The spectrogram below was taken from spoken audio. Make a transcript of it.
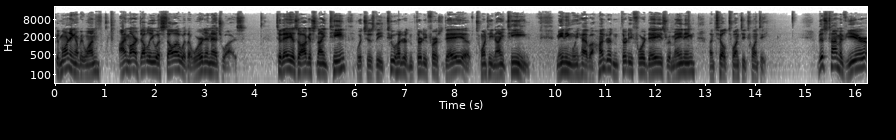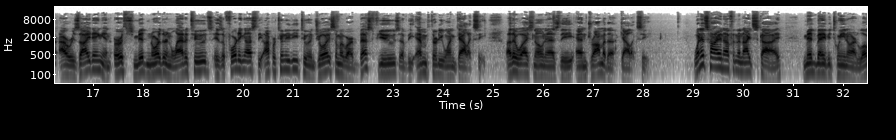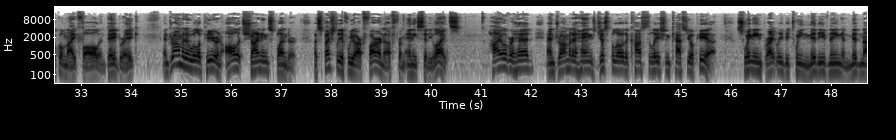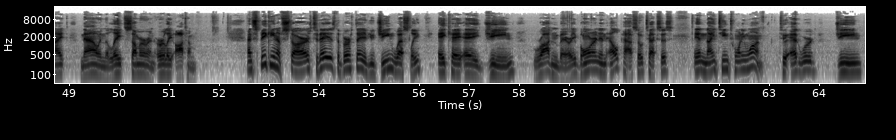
Good morning, everyone. I'm R.W. Estela with a word in Edgewise. Today is August 19th, which is the 231st day of 2019, meaning we have 134 days remaining until 2020. This time of year, our residing in Earth's mid northern latitudes is affording us the opportunity to enjoy some of our best views of the M31 galaxy, otherwise known as the Andromeda galaxy. When it's high enough in the night sky, midway between our local nightfall and daybreak, Andromeda will appear in all its shining splendor, especially if we are far enough from any city lights. High overhead, Andromeda hangs just below the constellation Cassiopeia, swinging brightly between mid evening and midnight, now in the late summer and early autumn. And speaking of stars, today is the birthday of Eugene Wesley, aka Gene, Roddenberry, born in El Paso, Texas, in 1921, to Edward Gene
